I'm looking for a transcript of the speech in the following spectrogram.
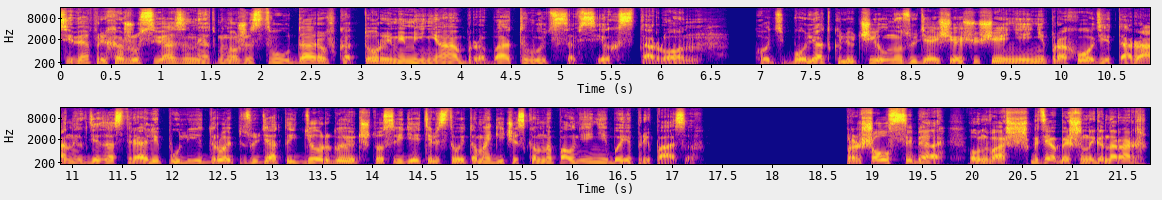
Себя прихожу связанный от множества ударов, которыми меня обрабатывают со всех сторон. Хоть боль отключил, но зудящее ощущение не проходит, а раны, где застряли пули и дробь, зудят и дергают, что свидетельствует о магическом наполнении боеприпасов. «Пришел в себя. Он ваш. Где бешеный гонорар?»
